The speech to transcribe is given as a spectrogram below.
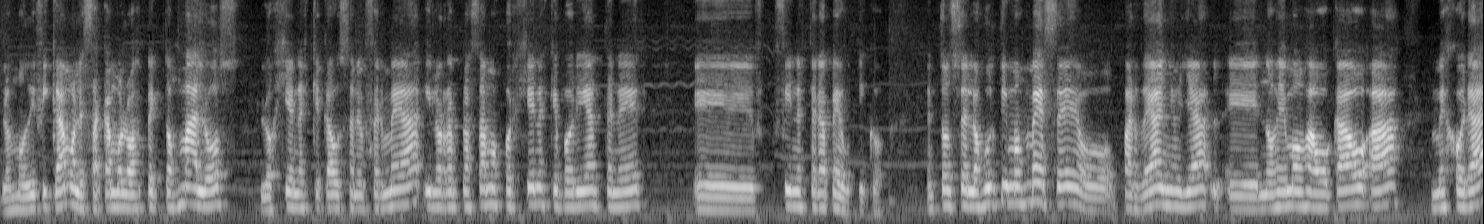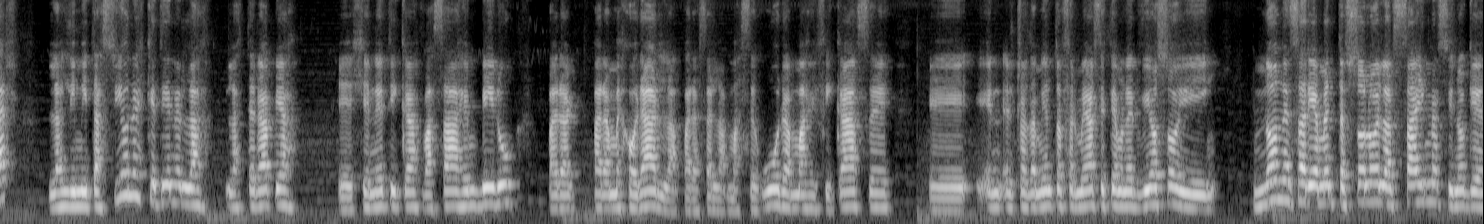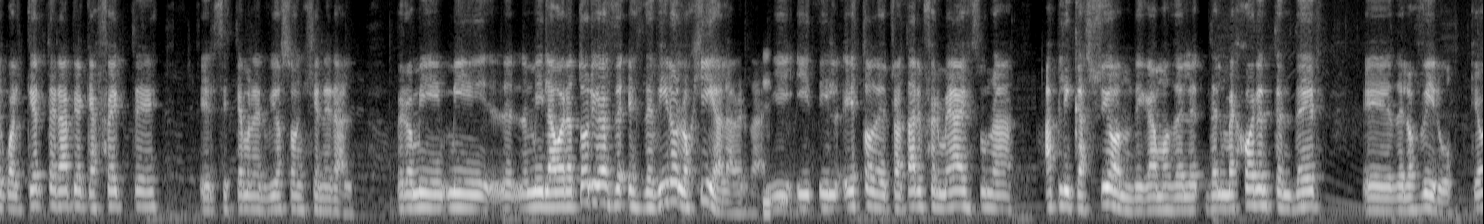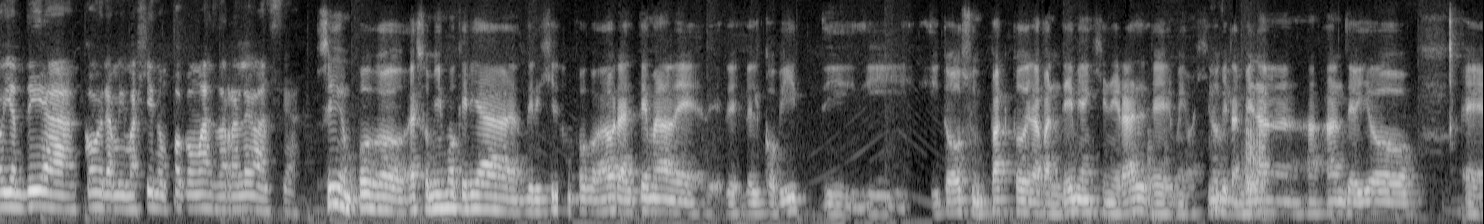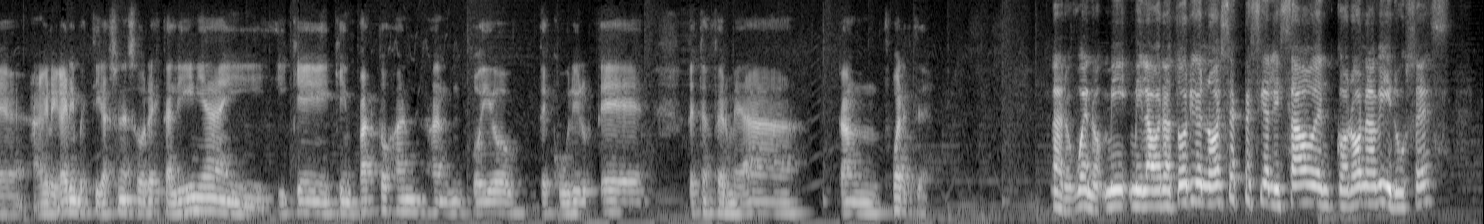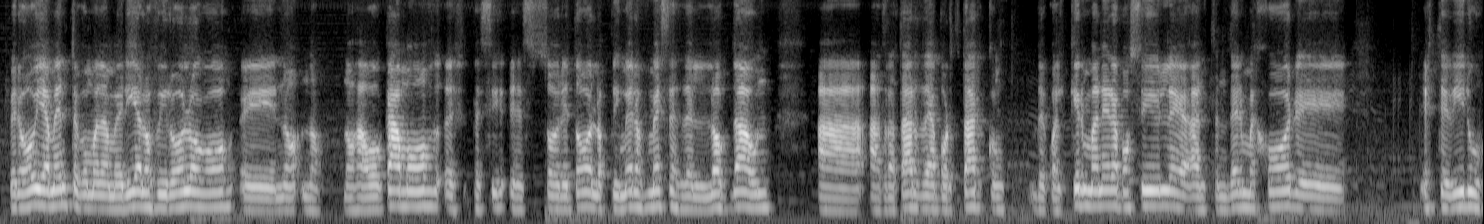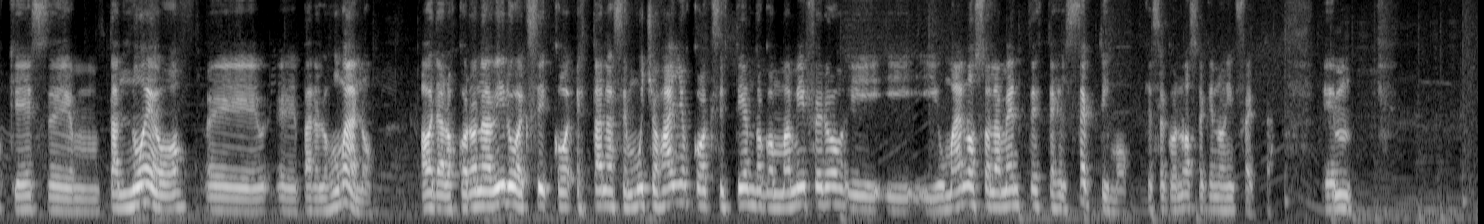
los modificamos, les sacamos los aspectos malos, los genes que causan enfermedad y los reemplazamos por genes que podrían tener eh, fines terapéuticos. Entonces, en los últimos meses o par de años ya eh, nos hemos abocado a mejorar las limitaciones que tienen las, las terapias eh, genéticas basadas en virus para, para, mejorarlas, para hacerlas más seguras, más eficaces en el tratamiento de enfermedad del sistema nervioso y no necesariamente solo el Alzheimer, sino que cualquier terapia que afecte el sistema nervioso en general. Pero mi, mi, mi laboratorio es de, es de, virología, la verdad. Y, y, esto de tratar enfermedades es una aplicación, digamos, del, del mejor entender eh, de los virus, que hoy en día cobra, me imagino, un poco más de relevancia. Sí, un poco, eso mismo quería dirigir un poco ahora al tema de, de, del COVID y, y, todo su impacto de la pandemia en general. Eh, me imagino que también han, han debido eh, agregar investigaciones sobre esta línea y, qué, impactos han, podido descubrir ustedes de esta enfermedad tan fuerte. Claro, bueno, mi, laboratorio no es especializado en coronaviruses, pero obviamente como la mayoría de los virólogos eh, no, nos abocamos, sobre todo en los primeros meses del lockdown, a, tratar de aportar de cualquier manera posible a entender mejor eh, este virus que es em, tan nuevo eh, eh, para los humanos. Ahora, los coronavirus están hace muchos años coexistiendo con mamíferos y, humanos solamente, este es el séptimo que se conoce que nos infecta.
